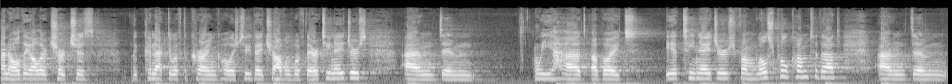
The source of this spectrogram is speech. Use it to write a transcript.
and all the other churches connected with the Crown College too, they travelled with their teenagers, and um, we had about eight teenagers from Welshpool come to that, and um,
